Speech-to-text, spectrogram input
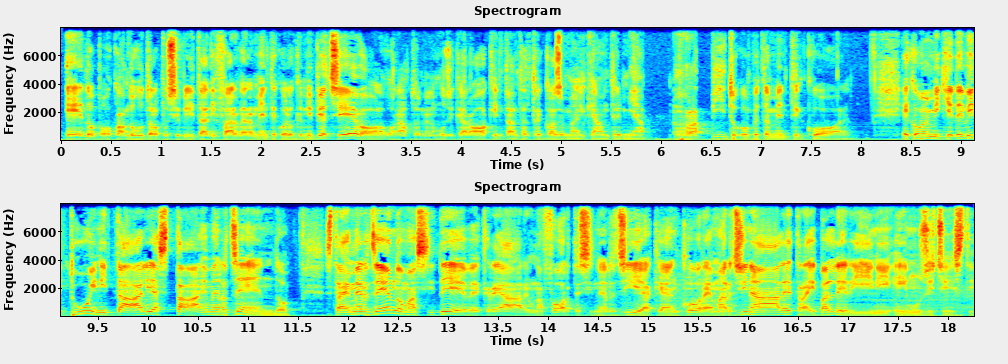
e dopo, quando ho avuto la possibilità di fare veramente quello che mi piaceva, ho lavorato nella musica rock, in tante altre cose, ma il country mi ha rapito completamente il cuore. E come mi chiedevi tu, in Italia sta emergendo. Sta emergendo, ma si deve creare una forte sinergia che ancora è marginale tra i ballerini e i musicisti.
